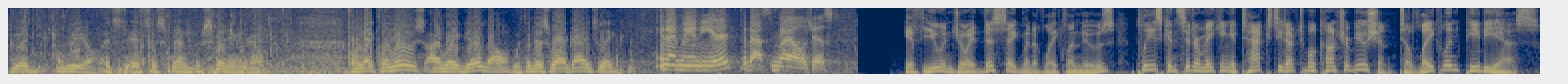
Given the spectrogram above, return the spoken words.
good reel. It's, it's a spin, spinning reel. For Lakeland News, I'm Ray Gildow with the Nisswa Guides League. And I'm Mandy Uhrich, the Bassin biologist. If you enjoyed this segment of Lakeland News, please consider making a tax-deductible contribution to Lakeland PBS.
